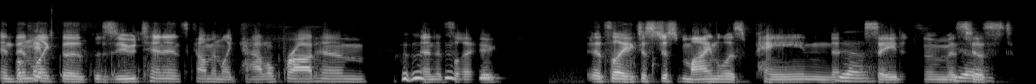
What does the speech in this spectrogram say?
And then Okay. like the the zoo tenants come and like cattle prod him, and it's like. It's like just just mindless pain, Yeah. sadism. It's Yeah. just,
